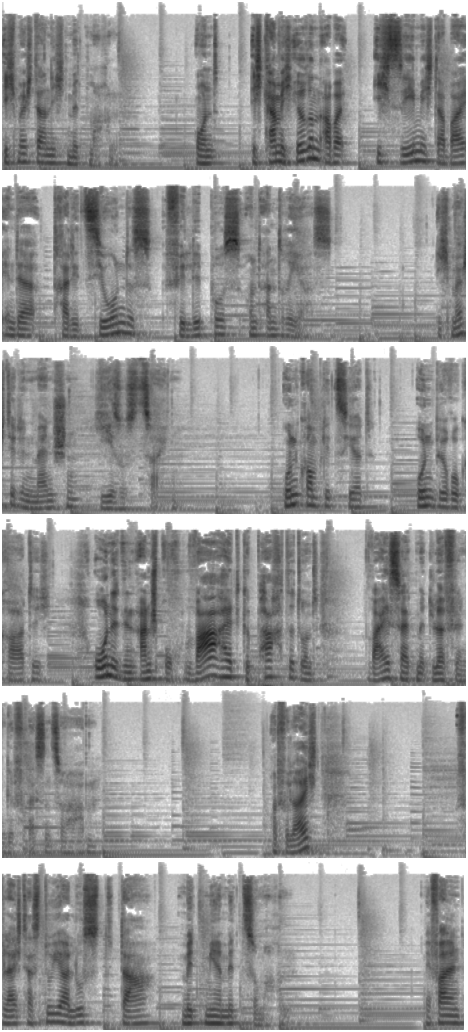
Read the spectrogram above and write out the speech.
Ich möchte da nicht mitmachen. Und ich kann mich irren, aber ich sehe mich dabei in der Tradition des Philippus und Andreas. Ich möchte den Menschen Jesus zeigen. Unkompliziert, unbürokratisch, ohne den Anspruch, Wahrheit gepachtet und Weisheit mit Löffeln gefressen zu haben. Und vielleicht, vielleicht hast du ja Lust, da mit mir mitzumachen. Mir fallen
